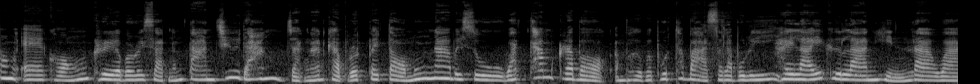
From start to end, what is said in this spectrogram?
ห้องแอร์ของเครือบริษัทน้ำตาลชื่อดัง จากนั้นขับรถไปต่อมุ่งหน้าไปสู่วัดถ้ำกระบอกอำเภอพระพุทธบาทสระบุรี ไฮไลท์คือลานหินราวา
